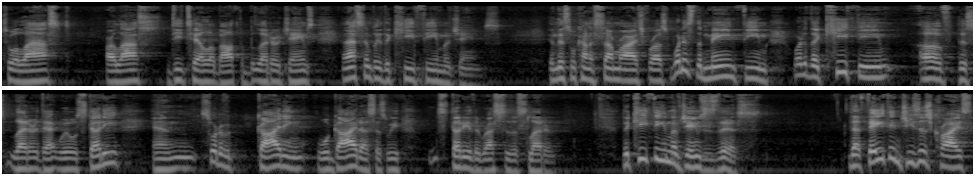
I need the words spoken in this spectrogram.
to a last, our last detail about the letter of James, and that's simply the key theme of James and this will kind of summarize for us what is the main theme, what are the key theme of this letter that we'll study and sort of guiding will guide us as we study the rest of this letter. The key theme of James is this that faith in Jesus Christ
